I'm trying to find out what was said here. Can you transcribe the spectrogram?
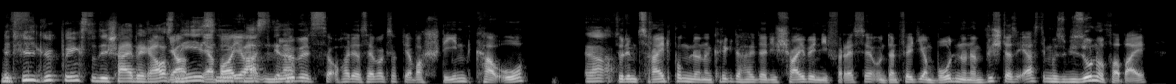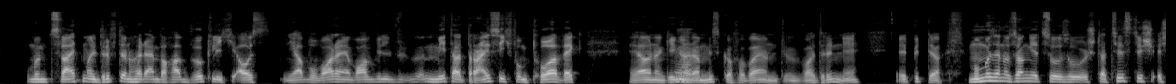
Mit viel Glück bringst du die Scheibe raus. Ja, nee, er war ja. Nöbels genau. hat ja selber gesagt, er war stehend K.O. Ja. Zu dem Zeitpunkt und dann kriegt er halt die Scheibe in die Fresse und dann fällt die am Boden und dann wischt das erste Mal sowieso noch vorbei. Und beim zweiten Mal trifft er dann halt einfach wirklich aus, ja, wo war er? Er war 1,30 Meter vom Tor weg. Ja, und dann ging ja. halt der Miska vorbei und war drin, ne? Äh, bitte. Man muss ja noch sagen, jetzt so, so statistisch, es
